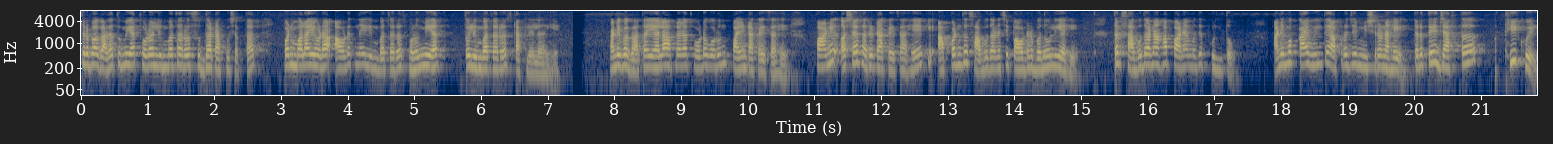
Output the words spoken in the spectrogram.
तर बघा आता तुम्ही यात थोडा लिंबाचा रससुद्धा टाकू शकतात पण मला एवढा आवडत नाही लिंबाचा रस म्हणून मी यात तो लिंबाचा रस टाकलेला नाही आहे आणि बघा आता याला आपल्याला थोडं वरून पाणी टाकायचं आहे. पाणी अशासाठी टाकायचं आहे की आपण जर साबुदाण्याची पावडर बनवली आहे तर साबुदाणा हा पाण्यामध्ये फुलतो. आणि मग काय होईल ते आपलं जे मिश्रण आहे तर ते जास्त थिक होईल.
